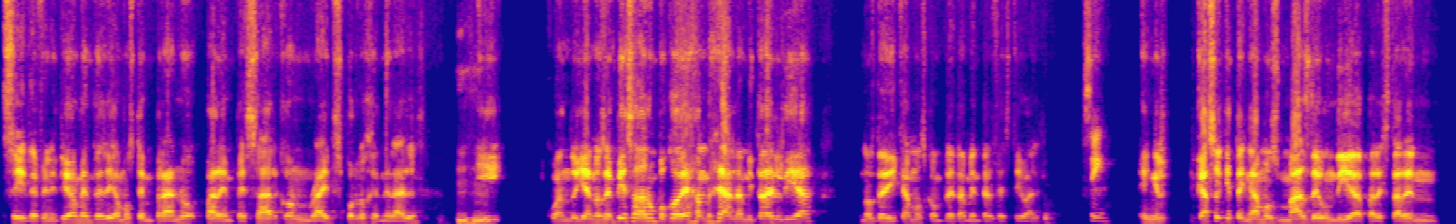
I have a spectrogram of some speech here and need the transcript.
Sí, definitivamente llegamos temprano para empezar con rides por lo general. Y cuando ya nos empieza a dar un poco de hambre a la mitad del día, nos dedicamos completamente al festival. Sí. En el caso de que tengamos más de un día para estar en,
